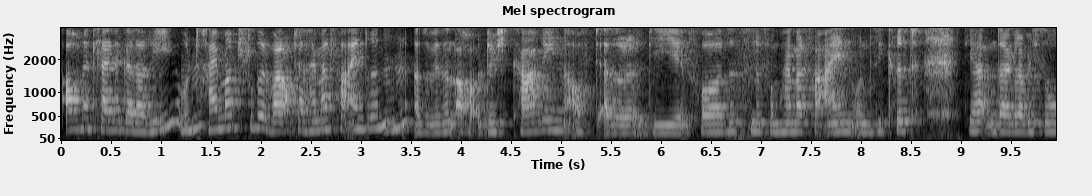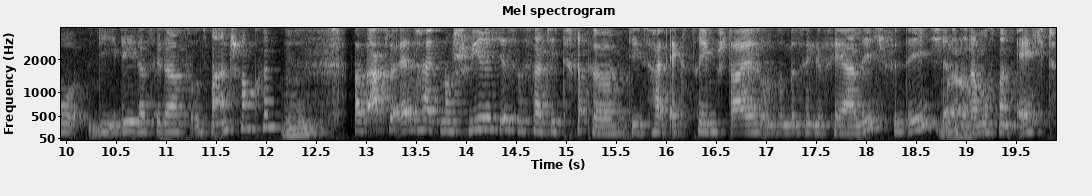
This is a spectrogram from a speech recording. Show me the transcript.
Auch eine kleine Galerie Mhm. und Heimatstube, war auch der Heimatverein drin. Also wir sind auch durch Karin auf, also die Vorsitzende vom Heimatverein und Sigrid, die hatten da, glaube ich, so die Idee, dass wir das uns mal anschauen können. Mhm. Was aktuell halt noch schwierig ist, ist halt die Treppe. Die ist halt extrem steil und so ein bisschen gefährlich, finde ich. Ja. Also da muss man echt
